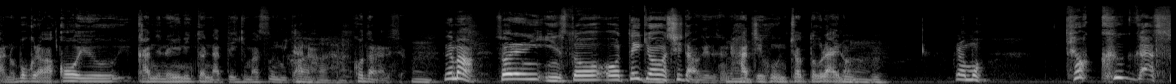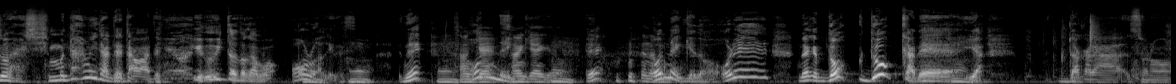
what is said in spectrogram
あの僕らはこういう感じのユニットになっていきますみたいなことなんですよ、でまあそれにインストを提供したわけですよね、8分ちょっとぐらいの、これはもう曲が素晴らしい。もう涙出たわっていう人とかもおるわけです、ね、三おんねんけど。え？おんねんけど俺なんかどどっかで、いやだからその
